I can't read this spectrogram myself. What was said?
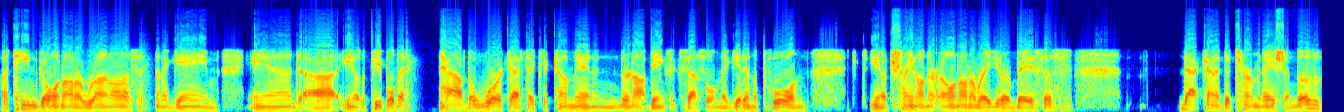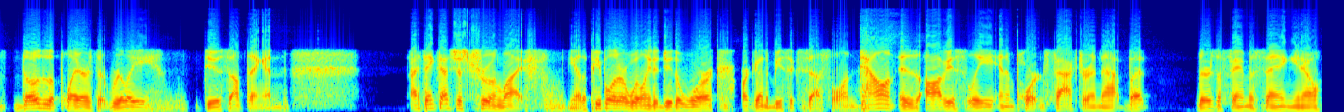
a team going on a run on us in a game. And, uh, you know, the people that have the work ethic to come in and they're not being successful and they get in the pool and, you know, train on their own on a regular basis. That kind of determination. Those those are the players that really do something. And I think that's just true in life. You know, the people that are willing to do the work are going to be successful, and talent is obviously an important factor in that. But there's a famous saying, you know,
